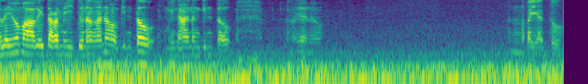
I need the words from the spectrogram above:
Malay mo makakita kami ito ng ano, ginto. Minahan ng ginto. Ayan oh. Ano na kaya to?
